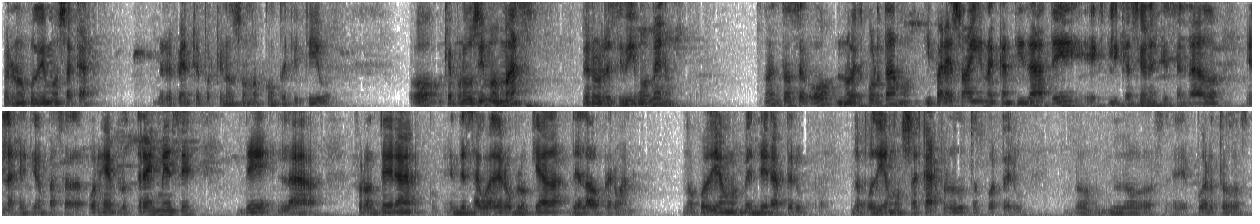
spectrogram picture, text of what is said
pero no pudimos sacar, de repente porque no somos competitivos, o que producimos más, pero recibimos menos. Entonces, o no exportamos. Y para eso hay una cantidad de explicaciones que se han dado en la gestión pasada. Por ejemplo, tres meses de la frontera en desaguadero bloqueada del lado peruano. No podíamos vender a Perú, no podíamos sacar productos por Perú, los, eh, puertos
